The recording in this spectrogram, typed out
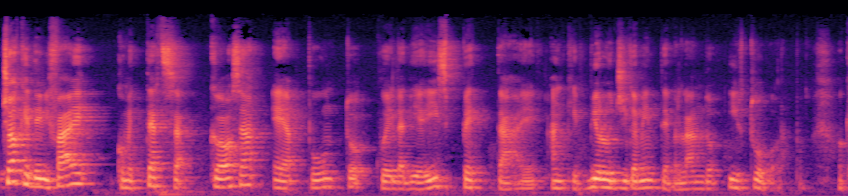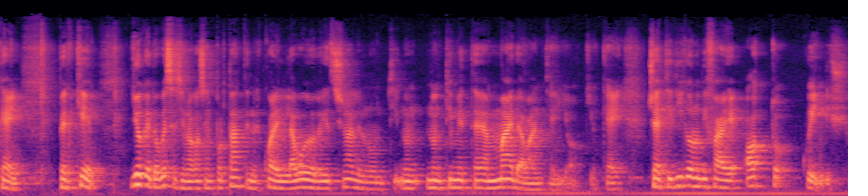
Ciò che devi fare come terza cosa è appunto quella di rispettare anche biologicamente parlando il tuo corpo. Ok? Perché io credo questa sia una cosa importante nel quale il lavoro tradizionale non ti, non, non ti metterà mai davanti agli occhi, ok? Cioè ti dicono di fare 8-15,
